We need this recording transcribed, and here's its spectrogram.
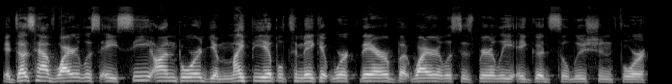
It does have wireless AC on board. You might be able to make it work there, but wireless is rarely a good solution for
